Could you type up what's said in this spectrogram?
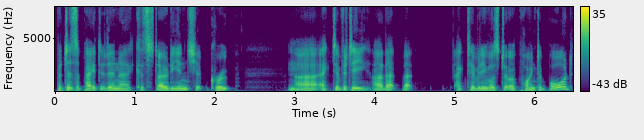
participated in a custodianship group Mm. uh, activity. Uh, that that activity was to appoint a board,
